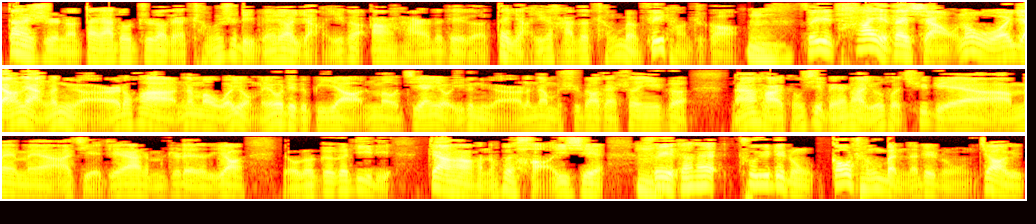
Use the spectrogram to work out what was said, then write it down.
但是呢，大家都知道在城市里边要养一个二孩的这个再养一个孩子成本非常之高，嗯，所以他也在想，那我养两个女儿的话，那么我有没有这个必要？那么我既然有一个女儿了，那么是不是要再生一个男孩？从性别上有所区别啊，妹妹啊，姐姐啊什么之类的，要有个哥哥弟弟，这样的话可能会好一些。所以刚才出于这种高成本的这种教育。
